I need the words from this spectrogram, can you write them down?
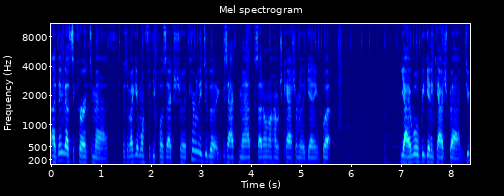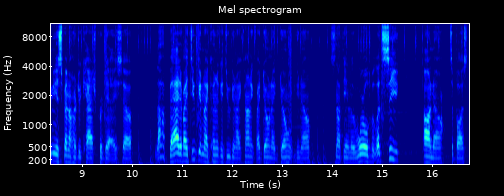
I think that's the correct math. Because if I get 150 plus extra, I can't really do the exact math because I don't know how much cash I'm really getting. But yeah, I will be getting cash back. Do need to spend 100 cash per day. So not bad. If I do get an iconic, I do get an iconic. If I don't, I don't. You know, it's not the end of the world. But let's see. Oh no, it's a bust.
